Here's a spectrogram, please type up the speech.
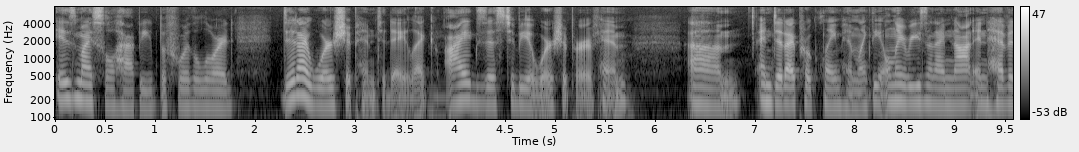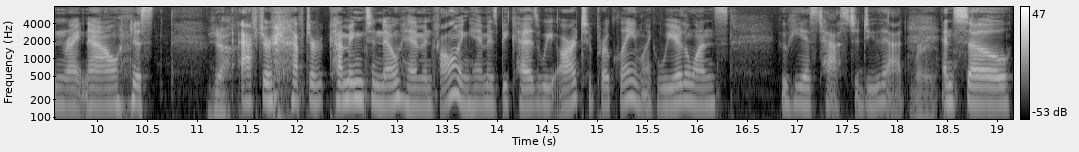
is my soul happy before the Lord? Did I worship Him today? Like, I exist to be a worshiper of Him. Um, and did I proclaim Him? Like, the only reason I'm not in heaven right now, just Yeah. after after coming to know Him and following Him, is because we are to proclaim. Like, we are the ones who He has tasked to do that. Right. And so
